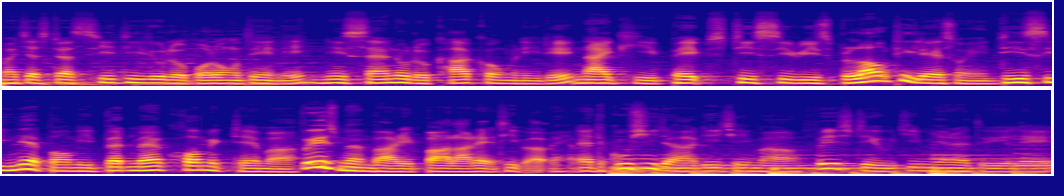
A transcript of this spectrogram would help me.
Manchester City တို့လိုဘောလုံးအသင်းတွေ Nissan တို့လိုကားကုမ္ပဏီတွေ Nike Babes T series ဘလောက်ထိလဲဆိုရင် DC နဲ့ပေါင်းပြီး Batman comic ထဲမှာ face member တွေပါလာတဲ့အထိပါပဲအဲတကူရှိတာဒီအချိန်မှာ face တွေကိုကြည့်မြင်တဲ့သူတွေလည်း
